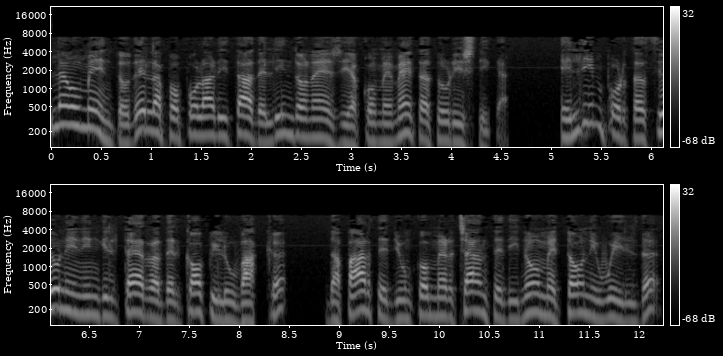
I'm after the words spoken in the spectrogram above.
l'aumento della popolarità dell'Indonesia come meta turistica e l'importazione in Inghilterra del Kopi Luwak da parte di un commerciante di nome Tony Wild,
